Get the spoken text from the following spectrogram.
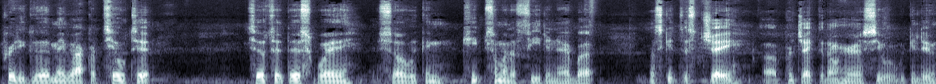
pretty good. Maybe I could tilt it, tilt it this way so we can keep some of the feet in there. But let's get this J uh, projected on here and see what we can do.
